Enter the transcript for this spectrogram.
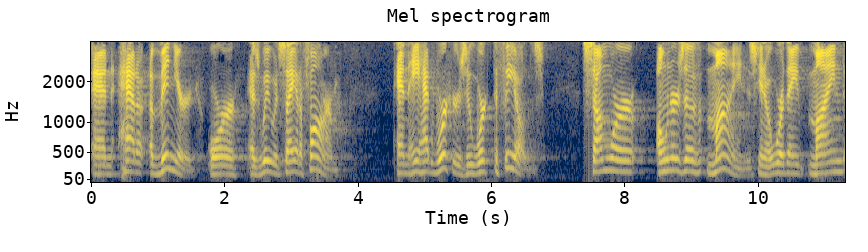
and had a, a vineyard, or as we would say, at a farm. And he had workers who worked the fields. Some were owners of mines, you know, where they mined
